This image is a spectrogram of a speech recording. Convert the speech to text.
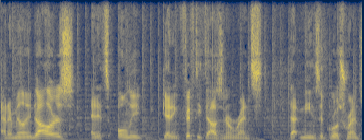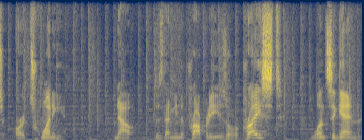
at a million dollars and it's only getting 50,000 in rents. That means the gross rents are 20. Now, does that mean the property is overpriced? Once again,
